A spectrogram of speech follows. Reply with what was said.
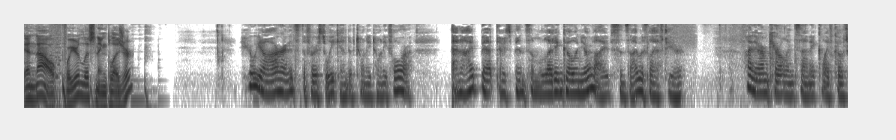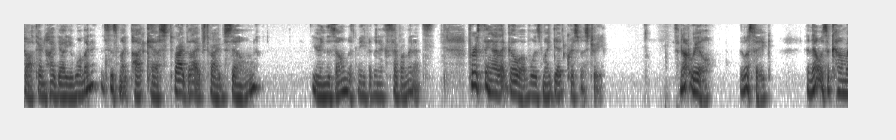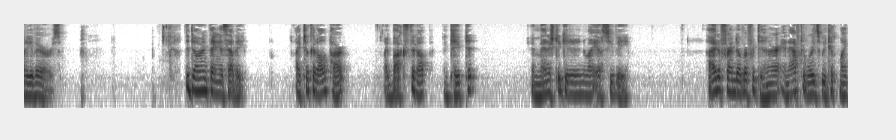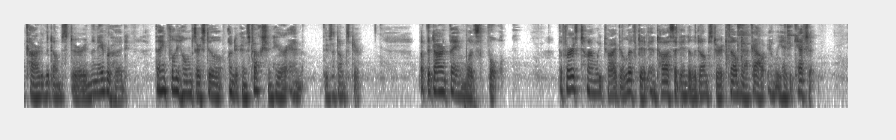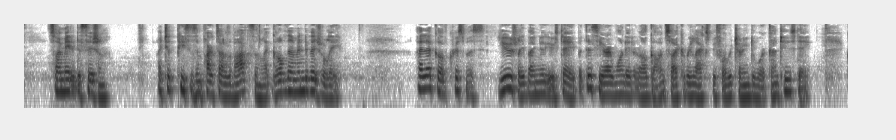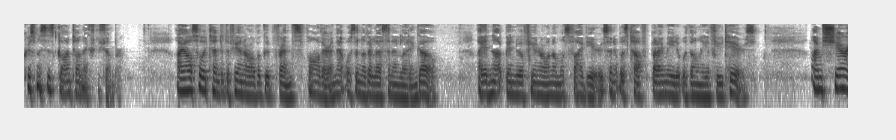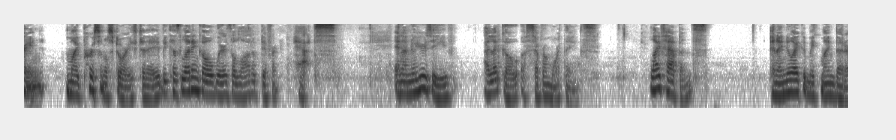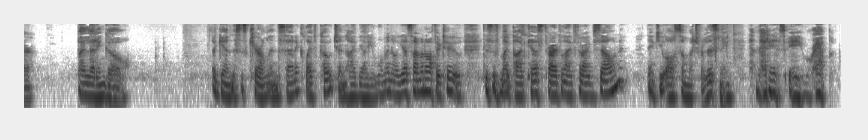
And now, for your listening pleasure. Here we are, and it's the first weekend of 2024. And I bet there's been some letting go in your lives since I was last here. Hi there, I'm Carolyn Sanek, life coach, author, and high value woman. This is my podcast, Thrive Life, Thrive Zone. You're in the zone with me for the next several minutes. First thing I let go of was my dead Christmas tree. It's not real, it was fake, and that was a comedy of errors. The darn thing is heavy. I took it all apart, I boxed it up and taped it, and managed to get it into my SUV. I had a friend over for dinner, and afterwards we took my car to the dumpster in the neighborhood. Thankfully, homes are still under construction here, and there's a dumpster. But the darn thing was full. The first time we tried to lift it and toss it into the dumpster, it fell back out, and we had to catch it. So I made a decision. I took pieces and parts out of the box and let go of them individually. I let go of Christmas usually by New Year's Day, but this year I wanted it all gone so I could relax before returning to work on Tuesday. Christmas is gone till next December. I also attended the funeral of a good friend's father, and that was another lesson in letting go. I had not been to a funeral in almost five years, and it was tough, but I made it with only a few tears. I'm sharing my personal stories today because letting go wears a lot of different hats. And on New Year's Eve, I let go of several more things. Life happens, and I knew I could make mine better by letting go. Again, this is Carolyn Sanek, life coach and high value woman. Oh, yes, I'm an author too. This is my podcast, Thrive Life, Thrive Zone. Thank you all so much for listening. And that is a wrap.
